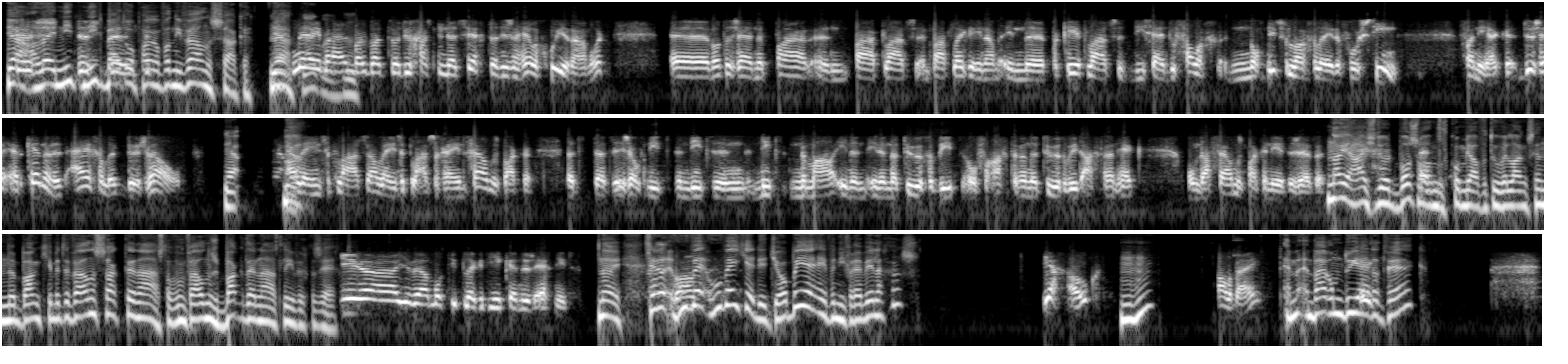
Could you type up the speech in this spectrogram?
Ja, dus, alleen niet, dus, niet bij het ophangen van die vuilniszakken. Ja. Nee, maar wat, wat, wat uw gast nu net zegt, dat is een hele goede namelijk. Uh, want er zijn een paar, een paar plaatsen, een paar plekken in, in uh, parkeerplaatsen... die zijn toevallig nog niet zo lang geleden voorzien van die hekken. Dus ze erkennen het eigenlijk dus wel. Ja. Ja. Alleen, ze plaatsen, alleen ze plaatsen geen vuilnisbakken. Dat, dat is ook niet, niet, niet normaal in een, in een natuurgebied of achter een natuurgebied, achter een hek om daar vuilnisbakken neer te zetten. Nou ja, als je door het bos wandelt, kom je af en toe weer langs een bankje met een vuilniszak daarnaast. Of een vuilnisbak daarnaast, liever gezegd. Ja, jawel, maar op die plekken die ik ken dus echt niet. Nee. Zeg, hoe, we, hoe weet jij dit, Joe? Ben jij een van die vrijwilligers? Ja, ook. Mm Allebei. En, en waarom doe jij ik... dat werk?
